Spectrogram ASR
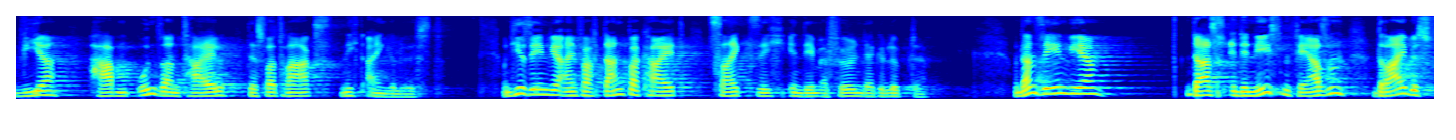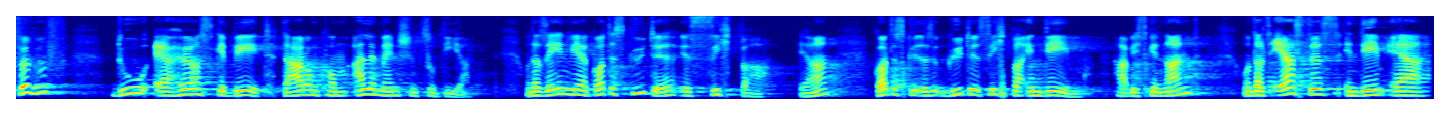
wir haben unseren Teil des Vertrags nicht eingelöst. Und hier sehen wir einfach, Dankbarkeit zeigt sich in dem Erfüllen der Gelübde. Und dann sehen wir, dass in den nächsten Versen drei bis fünf du erhörst Gebet, darum kommen alle Menschen zu dir. Und da sehen wir, Gottes Güte ist sichtbar. Ja? Gottes Güte ist sichtbar in dem, habe ich es genannt, und als erstes, indem er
